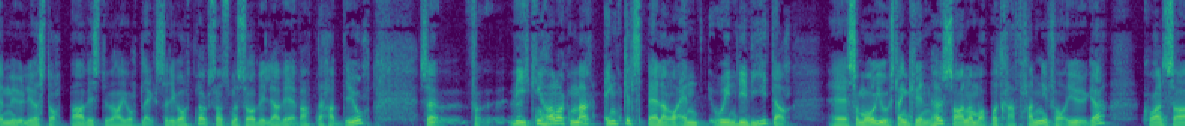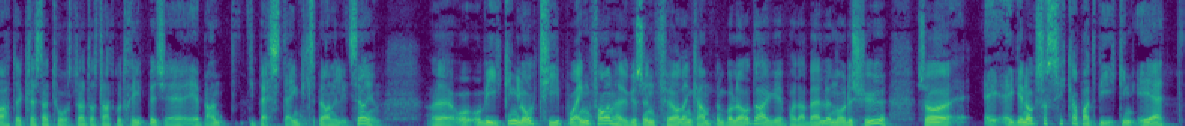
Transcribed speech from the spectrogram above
er mulig å stoppe hvis du har gjort leksa di godt nok, sånn som vi så Vilja Vevatnet hadde gjort. Så for, Viking har nok mer enkeltspillere enn- og individer. Eh, som òg Jostein Grindhaug sa han om oppe og traff han i forrige uke, hvor han sa at Kristian Thorstvedt og Slatko Tripic er, er blant de beste enkeltspillerne i Eliteserien. Eh, Og, og Viking lå ti poeng foran Haugesund før den kampen på lørdag på tabellen, nå er det sju. Så jeg, jeg er nokså sikker på at Viking er et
